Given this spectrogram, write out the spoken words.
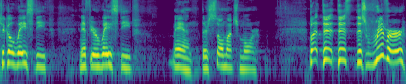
to go waist deep. And if you're waist deep, man, there's so much more. But the, this, this river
